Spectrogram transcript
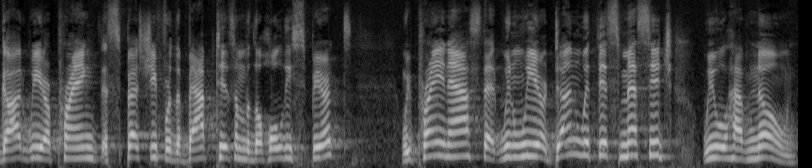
God, we are praying especially for the baptism of the Holy Spirit. We pray and ask that when we are done with this message, we will have known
